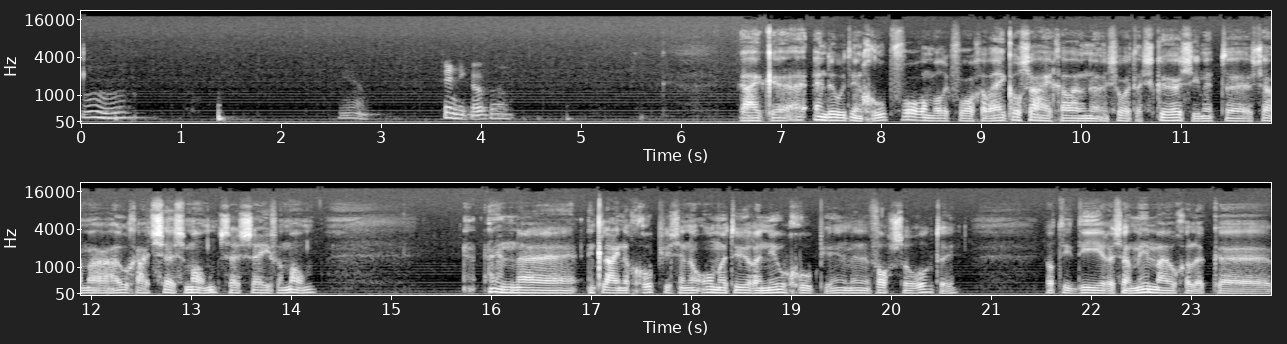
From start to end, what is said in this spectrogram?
Mhm. Ja, vind ik ook wel. Kijk, eh, en doe het in groepvorm, wat ik vorige week al zei. Gewoon een soort excursie met, eh, zeg maar, hooguit zes man, zes, zeven man. En eh, een kleine groepjes en een om het uur een nieuw groepje met een vaste route. Dat die dieren zo min mogelijk eh, eh,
